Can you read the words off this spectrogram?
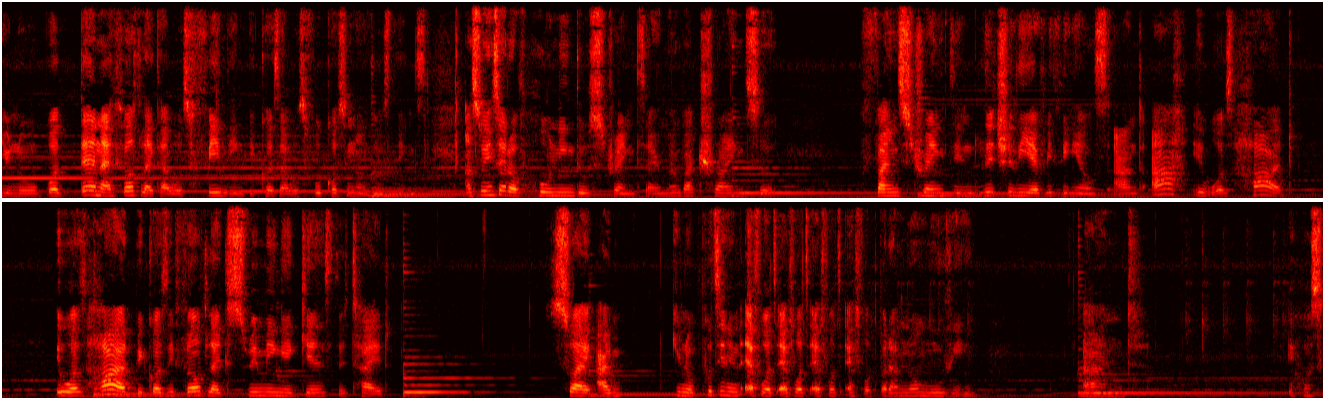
you know, but then I felt like I was failing because I was focusing on those things. And so instead of honing those strengths, I remember trying to find strength in literally everything else. And ah, it was hard. It was hard because it felt like swimming against the tide. So I, I'm, you know, putting in effort, effort, effort, effort, but I'm not moving. And it was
